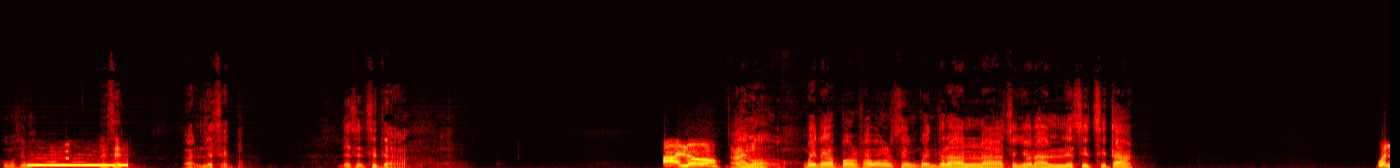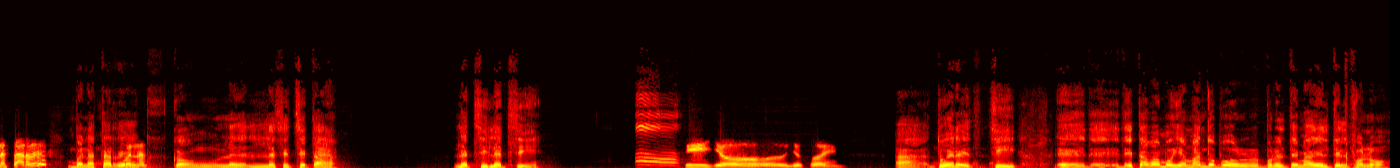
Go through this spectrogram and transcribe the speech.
¿Cómo se llama? Leset. Ah, Leset. Leset Z. Aló. Aló. Bueno, por favor, ¿se encuentra la señora Leset Z? Buenas tardes. Buenas tardes. Buenas. Con Le- Leset Z. Letzi, Letzi. Sí, yo, yo soy. Ah, tú eres, sí. Eh, te estábamos llamando por, por el tema del teléfono.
